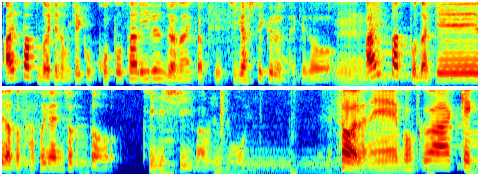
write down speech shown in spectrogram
iPad だけでも結構事足りるんじゃないかっていう気がしてくるんだけど、うん。iPad だけだとさすがにちょっと厳しい場面も多い。そうだね。僕は結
